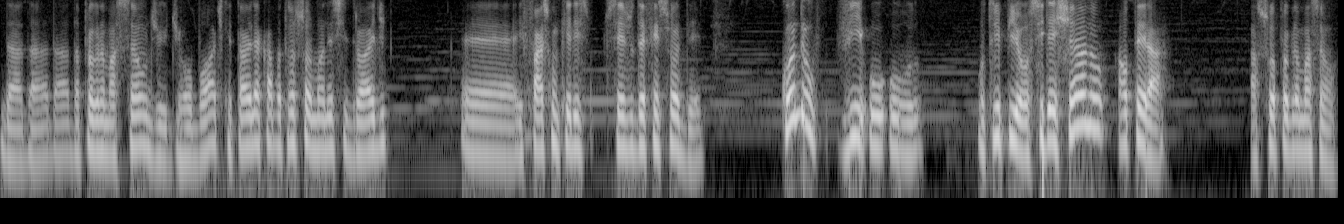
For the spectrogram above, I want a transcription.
da, da, da, da programação de, de robótica e tal, ele acaba transformando esse droid é, e faz com que ele seja o defensor dele. Quando eu vi o, o, o TripO se deixando alterar a sua programação,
